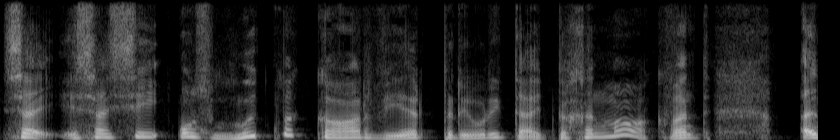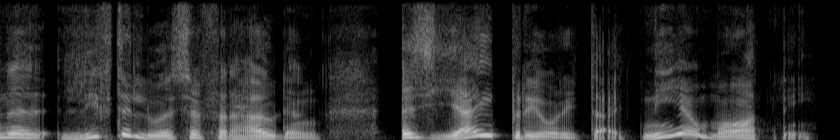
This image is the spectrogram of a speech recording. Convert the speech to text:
Sy sy sê ons moet mekaar weer prioriteit begin maak want in 'n liefdelose verhouding is jy prioriteit, nie jou maat nie.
